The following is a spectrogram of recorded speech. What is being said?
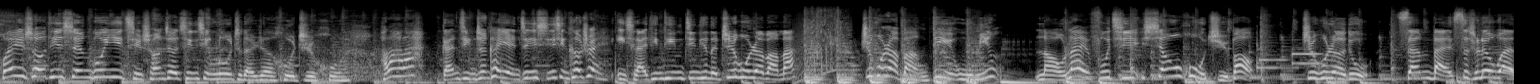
欢迎收听仙姑一起床就清醒录制的热乎知乎。好了好了，赶紧睁开眼睛，醒醒瞌睡，一起来听听今天的知乎热榜吧。知乎热榜第五名，老赖夫妻相互举报，知乎热度三百四十六万。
